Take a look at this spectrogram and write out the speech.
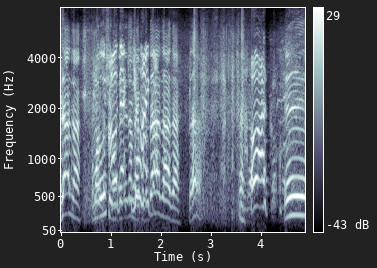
जा जा. तुम्हाला उशीर अहो, होतोय, द्या की, धंदा घेऊन आहे. ऐका. जा जा जा. जा. ए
